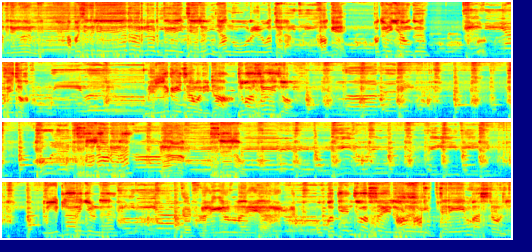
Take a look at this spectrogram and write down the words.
മധുരങ്ങളുണ്ട് അപ്പൊ ഇതിൽ ഏത് ഒരെണ്ണം എടുത്ത് കഴിച്ചാലും ഞാൻ നൂറ് രൂപ തരാം. ഓക്കെ അപ്പൊ കഴിക്കാം നമുക്ക്. കഴിച്ചോ? മെല്ലെ കഴിച്ചാ മതി കേട്ടോ ഭക്ഷണം കഴിച്ചോ? സ്ഥലം എവിടെയാണ്? സേലം വീട്ടിലാരൊക്കെയുണ്ട്? മുപ്പത്തിയഞ്ച് വർഷമായില്ല ഇത്രയും ഭക്ഷണമുണ്ട്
